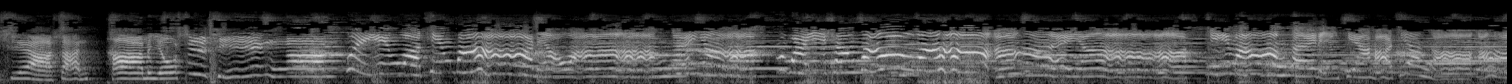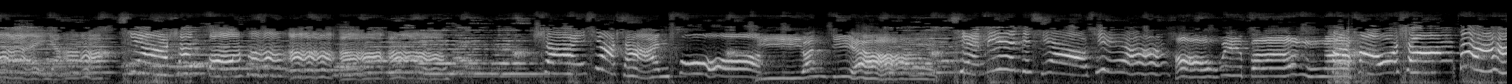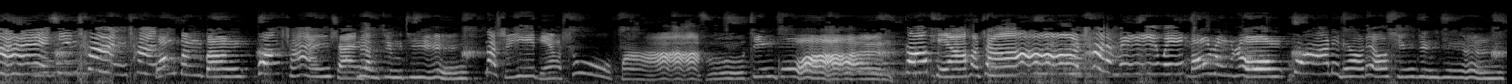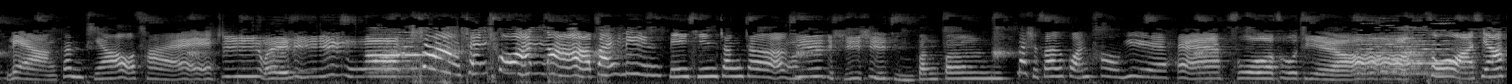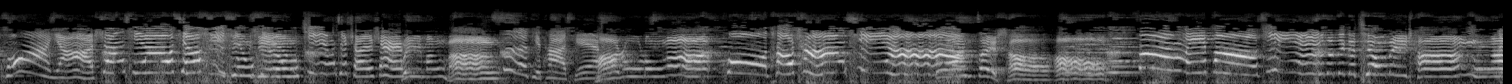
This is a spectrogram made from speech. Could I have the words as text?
下山，他们有事情啊。桂英我听束发。紫金冠，青晶晶，两根飘彩鸡尾翎啊，上山穿那、啊、白领，连心正正，结结实实紧绷绷，那是三环套月锁子甲，坐下胯呀上萧萧，细汹汹，精气神神，威猛猛，四蹄踏前马如龙啊，虎头长枪。端在手。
